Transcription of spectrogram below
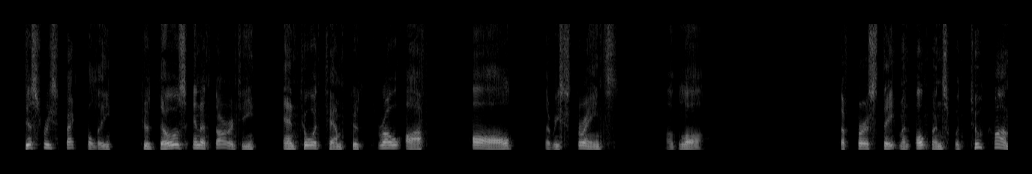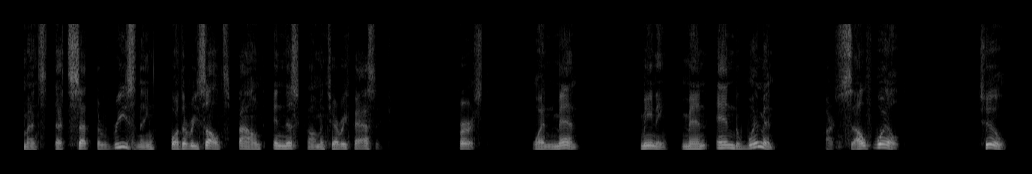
disrespectfully to those in authority and to attempt to throw off all the restraints of law. The first statement opens with two comments that set the reasoning for the results found in this commentary passage. First, when men, meaning men and women, are self willed. Two,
